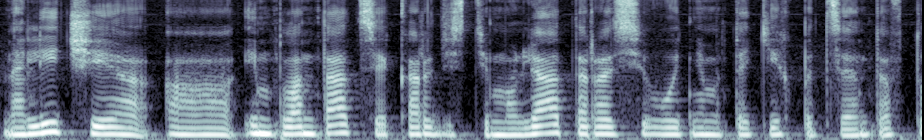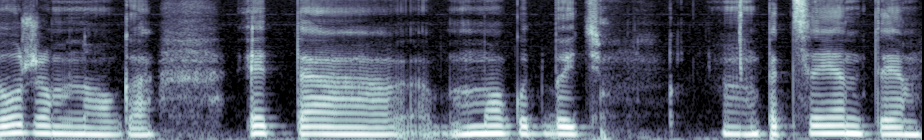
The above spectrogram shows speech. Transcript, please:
наличие э, имплантации кардиостимулятора. Сегодня таких пациентов тоже много. Это могут быть пациенты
